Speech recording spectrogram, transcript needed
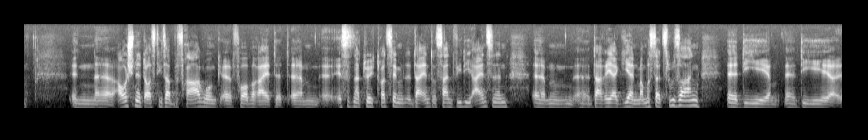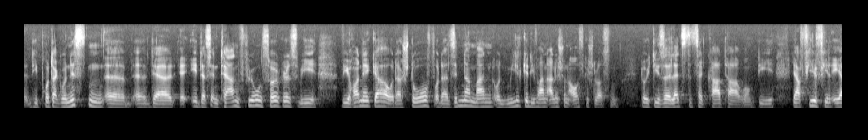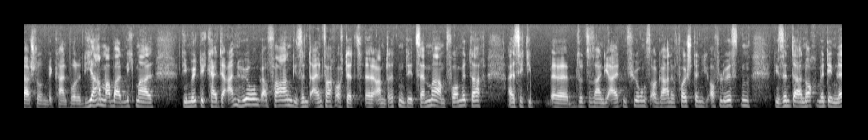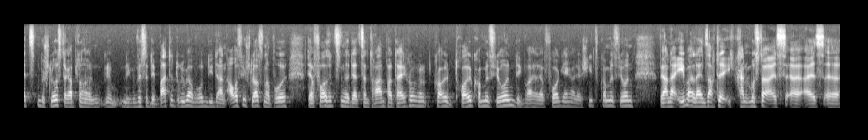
einen äh, Ausschnitt aus dieser Befragung äh, vorbereitet, ähm, äh, ist es natürlich trotzdem da interessant, wie die Einzelnen ähm, äh, da reagieren. Man muss dazu sagen, die, die, die Protagonisten der, des internen Führungszirkels wie, wie Honecker oder Stoff oder Sindermann und Mielke, die waren alle schon ausgeschlossen durch diese letzte ZK-Tagung, die ja viel, viel eher schon bekannt wurde. Die haben aber nicht mal die Möglichkeit der Anhörung erfahren. Die sind einfach der, äh, am 3. Dezember am Vormittag, als sich die äh, sozusagen die alten Führungsorgane vollständig auflösten. Die sind da noch mit dem letzten Beschluss, da gab es noch eine, gewisse Debatte drüber, wurden die dann ausgeschlossen, obwohl der Vorsitzende der Zentralen Parteikontrollkommission, die war ja der Vorgänger der Schiedskommission, Werner Eberlein sagte, ich kann, muss da als, äh, als äh,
